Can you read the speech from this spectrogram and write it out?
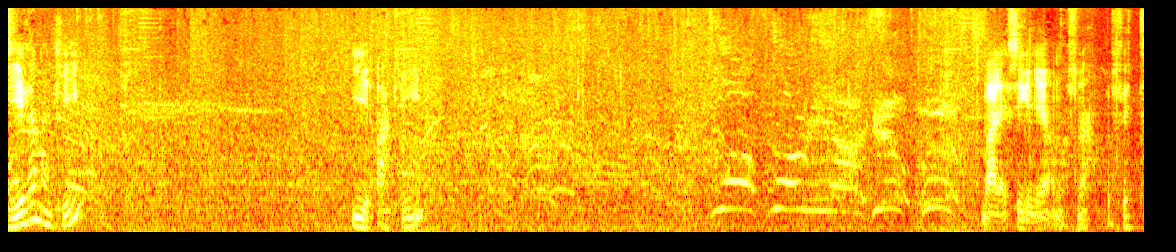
¿Llegan aquí? ¿Y aquí? Dwarf warriors! Vale, sí que llegamos. Nah, perfecto.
